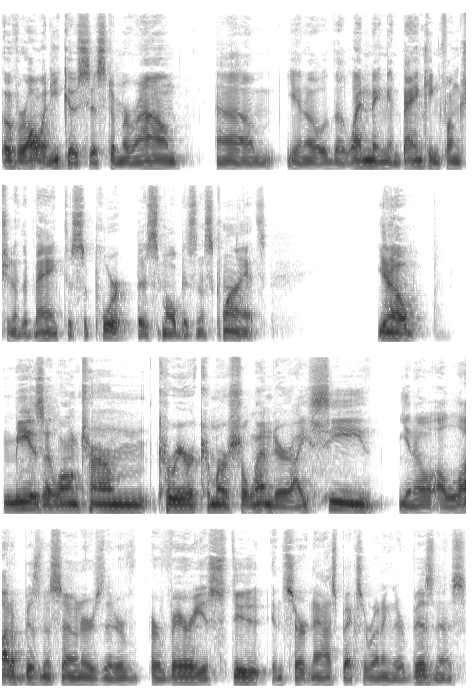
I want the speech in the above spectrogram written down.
overall an ecosystem around um, you know, the lending and banking function of the bank to support those small business clients. You know, me as a long-term career commercial lender, I see, you know, a lot of business owners that are are very astute in certain aspects of running their business.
